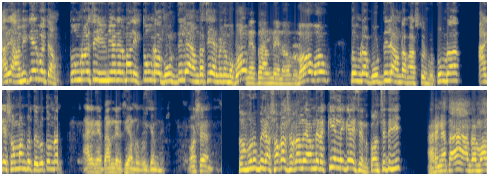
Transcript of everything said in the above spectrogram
আরে আমি কি আর বইতাম তোমরা হচ্ছে ইউনিয়নের মালিক তোমরা ভোট দিলে আমরা চেয়ারম্যান হব নেতা আপনি না বউ বউ তোমরা ভোট দিলে আমরা ফাঁস করব। তোমরা আগে সম্মান করতে হবে তোমরা আরে নেতা আপনি আমরা বই কেমনে? বসেন। তো মুরব্বীরা সকাল সকালে আপনারা কি লেগে আইছেন? কনছে দেখি? আরে নেতা আমরা মল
